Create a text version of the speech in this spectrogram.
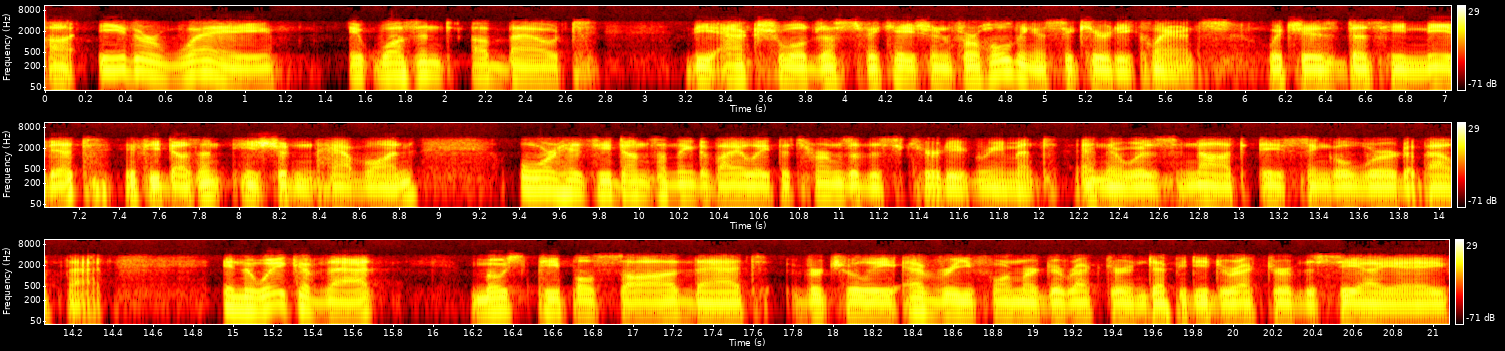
Uh, either way, it wasn't about the actual justification for holding a security clearance, which is does he need it? If he doesn't, he shouldn't have one. Or has he done something to violate the terms of the security agreement? And there was not a single word about that. In the wake of that, most people saw that virtually every former director and deputy director of the CIA,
